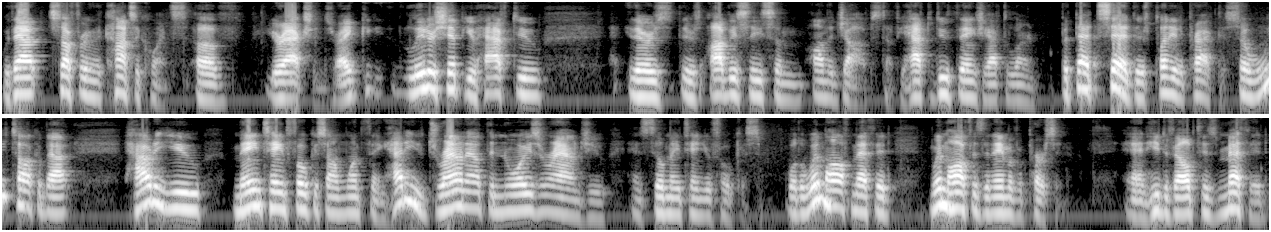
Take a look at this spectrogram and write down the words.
without suffering the consequence of your actions, right? Leadership, you have to there's there's obviously some on the job stuff. You have to do things, you have to learn. But that said, there's plenty to practice. So when we talk about how do you maintain focus on one thing? How do you drown out the noise around you and still maintain your focus? Well, the Wim Hof method, Wim Hof is the name of a person, and he developed his method.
